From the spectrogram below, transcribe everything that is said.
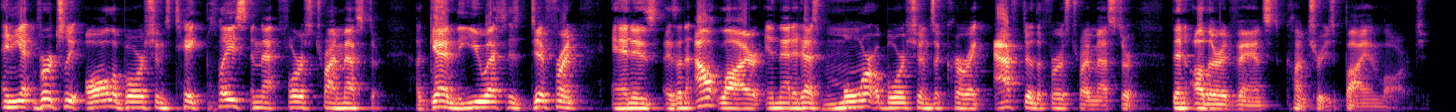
and yet virtually all abortions take place in that first trimester. Again, the US is different and is, is an outlier in that it has more abortions occurring after the first trimester than other advanced countries by and large.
